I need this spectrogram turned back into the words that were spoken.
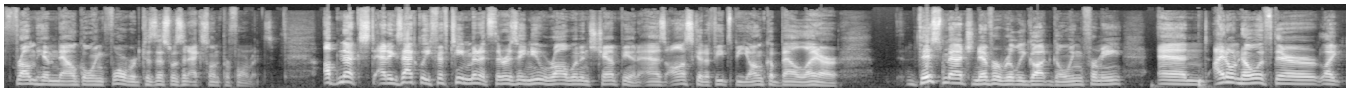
from him now going forward because this was an excellent performance. Up next, at exactly 15 minutes, there is a new Raw Women's Champion as Asuka defeats Bianca Belair. This match never really got going for me, and I don't know if they're like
